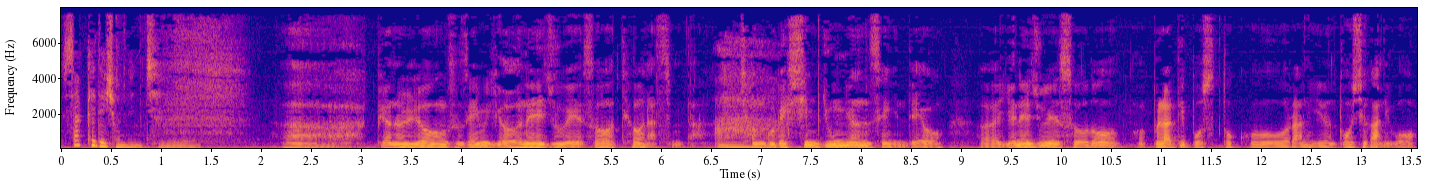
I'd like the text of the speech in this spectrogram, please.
쌓게 되셨는지. 아, 변을영 선생님이 연해주에서 태어났습니다. 아. 1916년생인데요. 어, 연해주에서도 블라디보스토크라는 이런 도시가 아니고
